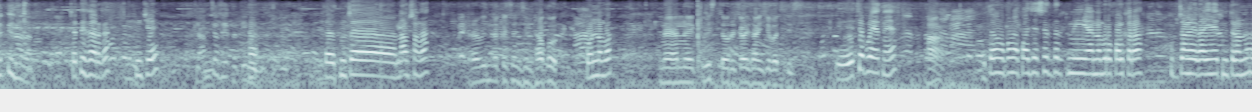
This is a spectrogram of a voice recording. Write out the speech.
छत्तीस हजार. छत्तीस हजार का? तुमचे? आमच्याच येतं हा. तर तुमचं नाव सांगा. रवींद्र किशनसिंग ठाकूर. Phone number? नव्याण्णव एकवीस चौवेचाळीस ऐंशी बत्तीस. याच्या पण आहेत नाही हां. मित्रांनो कोणाला पाहिजे असेल तर तुम्ही या नंबरवर कॉल करा. खूप चांगल्या गाई आहेत मित्रांनो.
